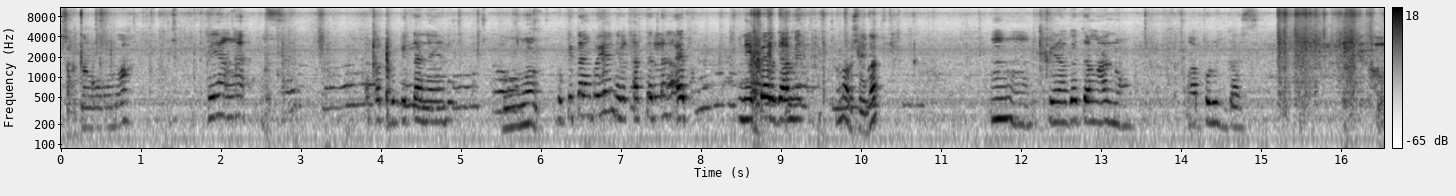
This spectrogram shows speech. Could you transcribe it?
Sakit ng kuko mo ah. Kaya nga. Dapat gupitan na yan. Oo nga. Gupitan ko yan. Nail cutter lang. Ay, nipper gamit. Ano, sugat? Mm, pinagat ang ano, mga pulgas. Oo.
